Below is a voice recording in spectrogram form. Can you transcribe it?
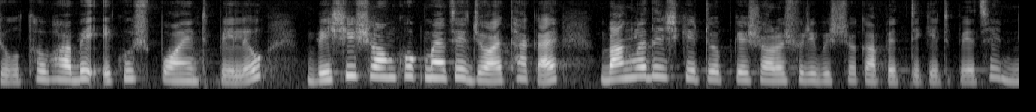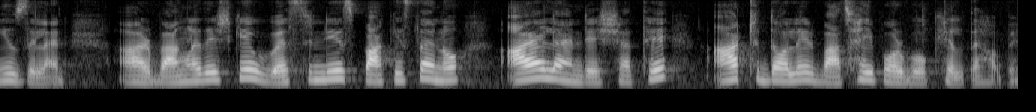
যৌথভাবে একুশ পয়েন্ট পেলেও বেশি সংখ্যক ম্যাচে জয় থাকায় বাংলাদেশকে টপকে সরাসরি বিশ্বকাপের টিকিট পেয়েছে নিউজিল্যান্ড। আর বাংলাদেশকে ওয়েস্ট ইন্ডিজ, পাকিস্তান ও আয়ারল্যান্ডের সাথে আট দলের বাছাই পর্ব খেলতে হবে।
